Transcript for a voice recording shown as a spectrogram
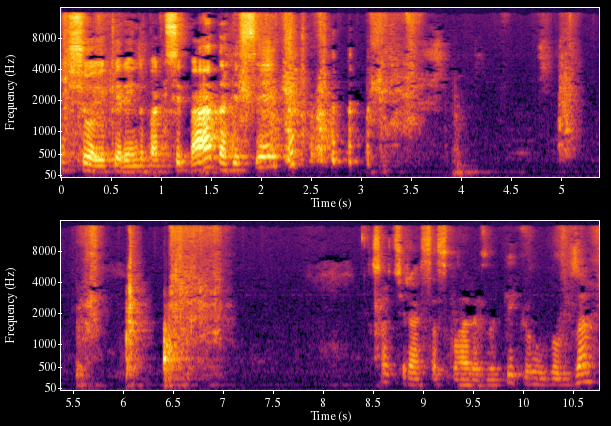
O shoyu querendo participar da receita. Só tirar essas claras aqui que eu não vou usar.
